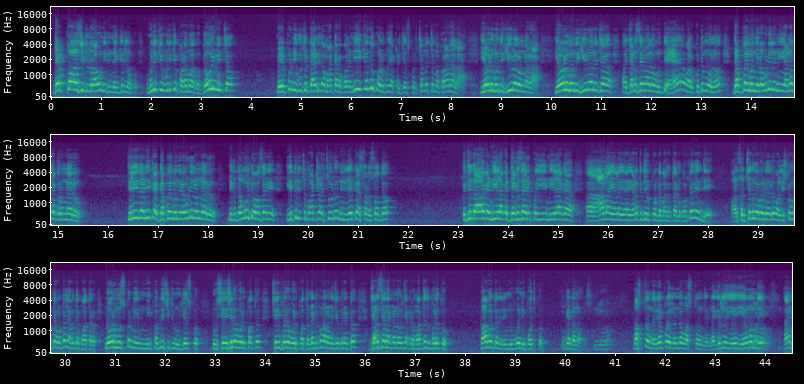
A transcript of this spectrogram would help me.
డిపాజిట్లు రావు నీకు నగిరిలో ఉలికి ఉలికి పడమాకు. గౌరవించావు. మేము ఎప్పుడు నీ గురించి బ్యాడ్గా మాట్లాడుకోవాలా? నీకెందుకు ఓడిపోయి అక్కడ చేసుకుంటే? చిన్న చిన్న ప్రాణాలా? ఏడు మంది హీరోలు ఉన్నారా ఏడు మంది హీరోలు జ జనసేనలో ఉంటే వాళ్ళ కుటుంబంలో డెబ్బై మంది రౌడీలు నీ అన్న దగ్గర ఉన్నారు. తెలియదా నీకు? డెబ్బై మంది రౌడీలు ఉన్నారు. నీకు దమ్ముంటే ఒకసారి ఎదిరించి మాట్లాడు చూడు నేను లేపేస్తాడు చూద్దాం ప్రతిదాకా నీలాగా దిగజారిపోయి నీలాగా ఆడ ఇలా వెనక తిరుక్కుంటా బతుకుతాను అనుకుంటున్నావేంది వాళ్ళు స్వచ్ఛందంగా పడినారు వాళ్ళు ఇష్టం ఉంటే ఉంటారు లేకపోతే పోతారు. నోరు మూసుకొని నీ నీ పబ్లిసిటీ నువ్వు చేసుకో. నువ్వు చేసినా ఓడిపోతావు చేయకపోయినా ఓడిపోతావు. నటుకుమారని చెప్పినట్టు జనసేన కన్నా వచ్చి అక్కడ మద్దతు బలుకు బాగుంటుంది నేను నువ్వు నీ బతుకు. ఇంకేటన్నా? వస్తుంది రేపో ఎల్లుండో వస్తుంది. నగిరిలో ఏ ఏముంది?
